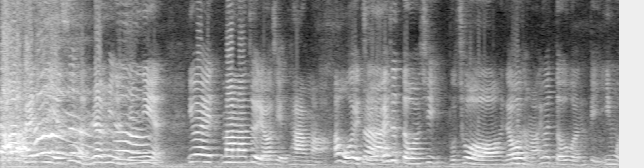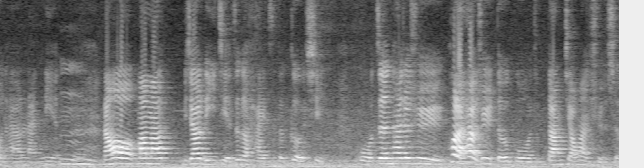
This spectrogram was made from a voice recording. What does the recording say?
但孩子也是很认命的去念，因为妈妈最了解他嘛。啊，我也觉得，哎，这德文系不错哦。你知道为什么？因为德文比英文还要难念。嗯，然后妈妈比较理解这个孩子的个性。果真，他就去，后来他有去德国当交换学生，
